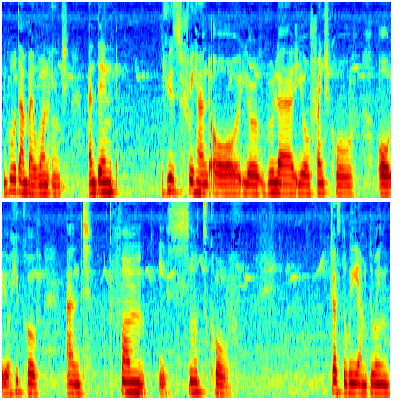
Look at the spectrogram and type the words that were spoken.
You go down by one inch and then use freehand or your ruler your french curve or your hip curve and form a smooth curve just the way I'm doing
